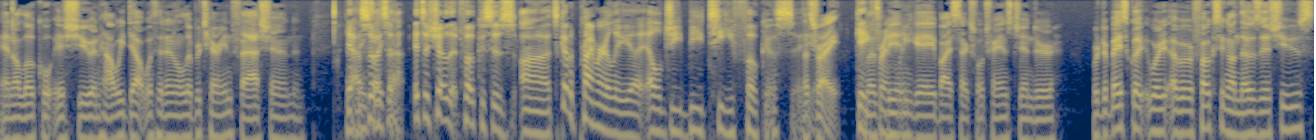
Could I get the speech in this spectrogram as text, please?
and a local issue, and how we dealt with it in a libertarian fashion, and Yeah, so like it's a that. it's a show that focuses on it's got a primarily uh, LGBT focus. a, That's uh, right. Gay Lesbian, friendly. gay, bisexual, transgender. We're basically we're, uh, we're focusing on those issues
